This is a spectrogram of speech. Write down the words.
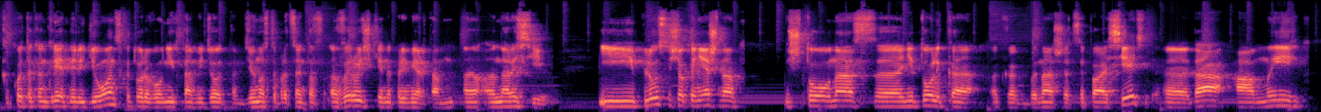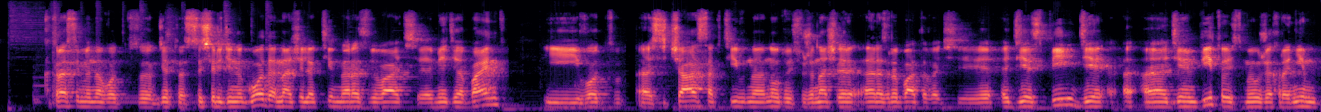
какой-то конкретный регион, с которого у них там идет там, 90% выручки, например, там, на Россию. И плюс еще, конечно, что у нас э, не только как бы наша ЦПА-сеть, э, да, а мы как раз именно вот где-то со середины года начали активно развивать э, медиабайнг, и вот сейчас активно, ну, то есть уже начали разрабатывать DSP, DMP, то есть мы уже храним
